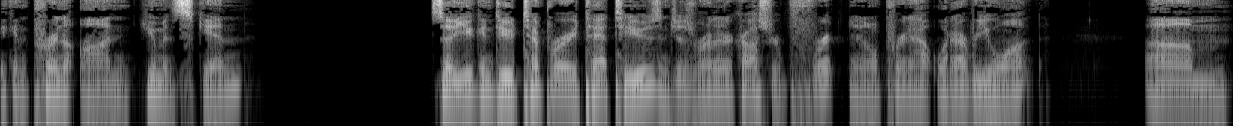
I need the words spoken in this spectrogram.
it can print on human skin. So you can do temporary tattoos and just run it across your print, and it'll print out whatever you want. Um,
